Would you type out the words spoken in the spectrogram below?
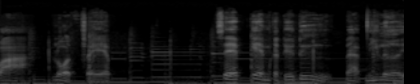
ว่าโหลดเซฟ เซฟเกมกันดื้อแบบนี้เลย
